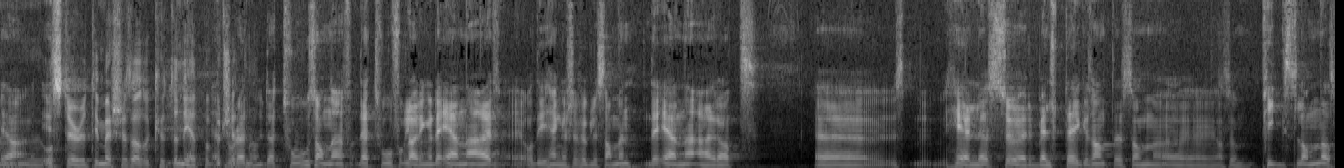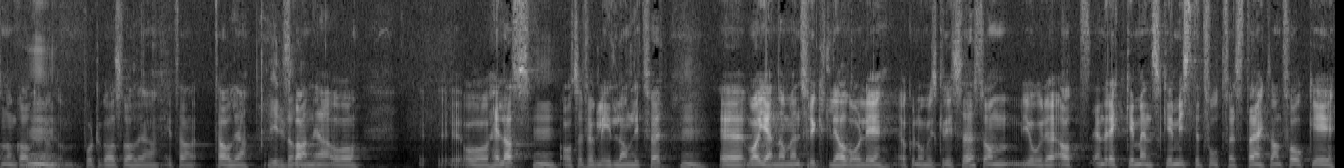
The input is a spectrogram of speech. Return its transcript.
Ja, eh, austerity measures, altså kutte ned på budsjettene? det, to det er to forklaringer. Det ene er, og de henger selvfølgelig sammen, det ene er at Uh, hele sørbeltet, ikke sant? det som uh, altså Pigslandene, som de kaller det, som Portugal, Svalia, Italia, Irland. Spania og, og Hellas, og selvfølgelig Irland litt før, eh, var gjennom en fryktelig alvorlig økonomisk krise som gjorde at en rekke mennesker mistet fotfestet. Folk i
